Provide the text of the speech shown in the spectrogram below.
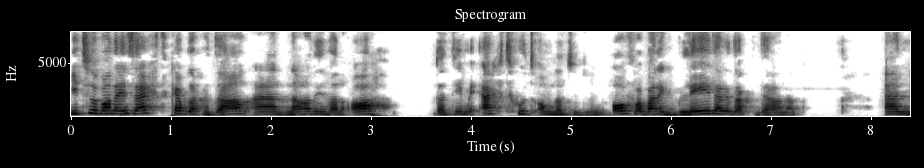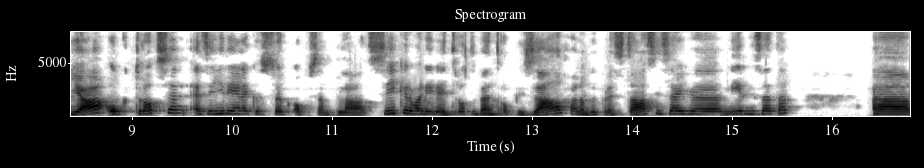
Iets waarvan hij zegt, ik heb dat gedaan en nadien van, ah, oh, dat deed me echt goed om dat te doen. Of wat ben ik blij dat ik dat gedaan heb. En ja, ook trots zijn is hier eigenlijk een stuk op zijn plaats. Zeker wanneer je trots bent op jezelf en op de prestaties die je neergezet hebt. Uh,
